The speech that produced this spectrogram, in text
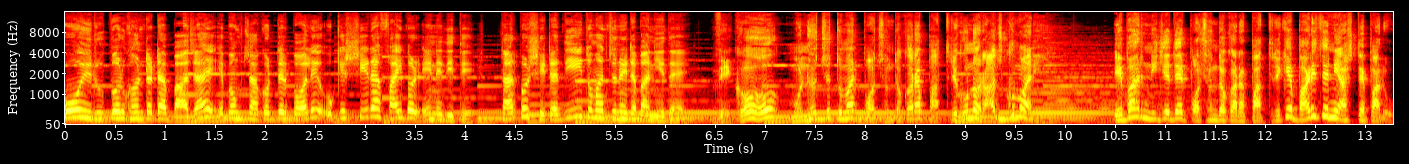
ওই রূপোর ঘন্টাটা বাজায় এবং চাকরদের বলে ওকে সেরা ফাইবার এনে দিতে। তারপর সেটা দিয়েই তোমার জন্য এটা বানিয়ে দেয়। ভিকো মনে হচ্ছে তোমার পছন্দ করা পাত্রে কোনো রাজকুমারী। এবার নিজেদের পছন্দ করা পাত্রীকে বাড়িতে নিয়ে আসতে পারো।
